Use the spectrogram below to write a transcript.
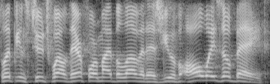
Philippians 2:12, therefore, my beloved, as you have always obeyed,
